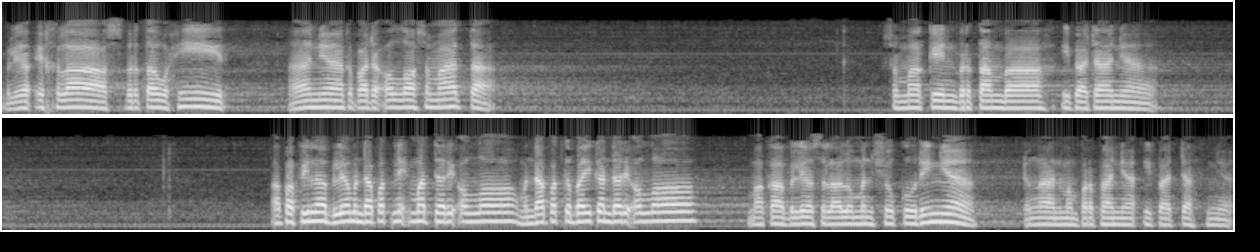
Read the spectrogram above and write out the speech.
Beliau ikhlas bertauhid hanya kepada Allah semata. Semakin bertambah ibadahnya. Apabila beliau mendapat nikmat dari Allah, mendapat kebaikan dari Allah, maka beliau selalu mensyukurinya dengan memperbanyak ibadahnya.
